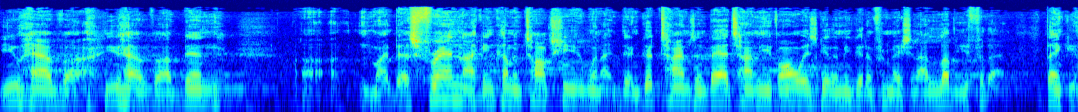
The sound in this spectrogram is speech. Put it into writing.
You have uh, you have uh, been uh, my best friend. I can come and talk to you when I, during good times and bad times. You've always given me good information. I love you for that. Thank you.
